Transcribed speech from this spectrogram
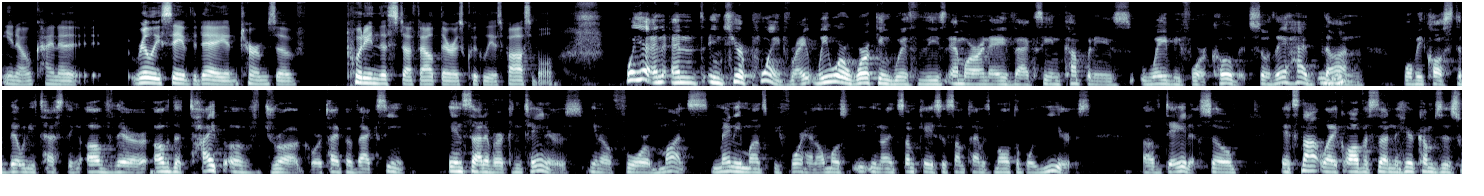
you know kind of really saved the day in terms of putting this stuff out there as quickly as possible well, yeah, and, and, and to your point, right? We were working with these mRNA vaccine companies way before COVID, so they had mm-hmm. done what we call stability testing of their of the type of drug or type of vaccine inside of our containers, you know, for months, many months beforehand, almost, you know, in some cases, sometimes multiple years of data. So it's not like all of a sudden here comes this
